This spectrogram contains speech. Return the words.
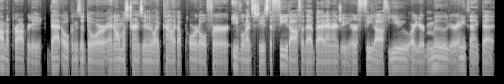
on the property, that opens the door and almost turns into like kind of like a portal for evil entities to feed off of that bad energy or to feed off you or your mood or anything like that.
